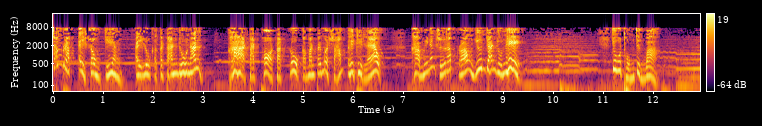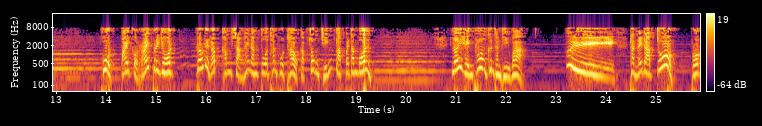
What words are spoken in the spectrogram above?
สำหรับไอ้ทรงเจียง ไอ้ลูกอกตันอยู่นั้นข้าตัดพ่อตัดลูกกับมันไปเมื่อสามปีที่แล้วข้ามีหนังสือรับรองยืนยันอยู่นี่ จูถงจึงว่า พูดไปก็ไร้ประโยชน์ เราได้รับคำสั่งให้นำตัวท่านผู้เฒ่ากับส่งฉิงกลับไปตำบล เลยเห็นพร่องขึ้นทันทีว่า เฮ้ย ท่านนายดาบจู โปรด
